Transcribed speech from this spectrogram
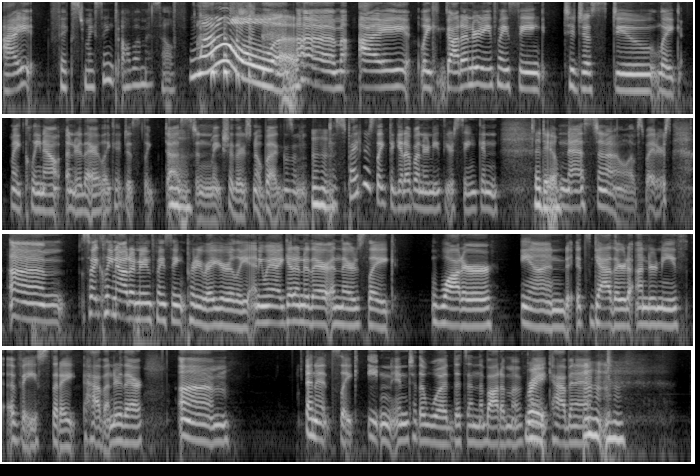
I fixed my sink all by myself. Wow. Um, I like got underneath my sink to just do like my clean out under there. Like I just like dust and make sure there's no bugs and because spiders like to get up underneath your sink and they do. nest and I don't love spiders. Um, so I clean out underneath my sink pretty regularly. Anyway, I get under there and there's like water and it's gathered underneath a vase that I have under there. Um, and it's like eaten into the wood that's in the bottom of my Right. cabinet.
